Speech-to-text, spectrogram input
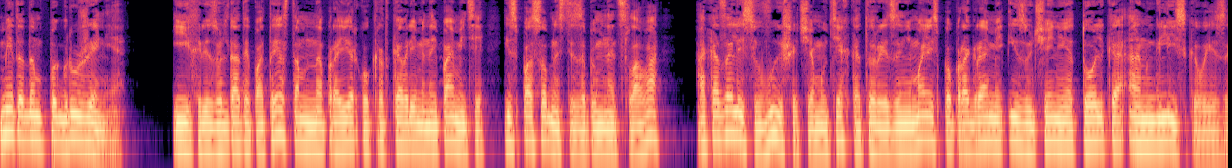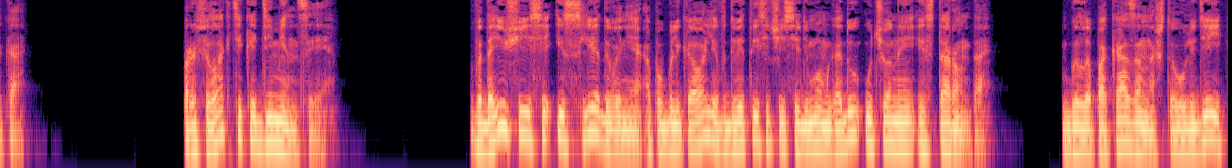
методом погружения, и их результаты по тестам на проверку кратковременной памяти и способности запоминать слова оказались выше, чем у тех, которые занимались по программе изучения только английского языка. Профилактика деменции. Выдающиеся исследования опубликовали в 2007 году ученые из Торонто. Было показано, что у людей,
